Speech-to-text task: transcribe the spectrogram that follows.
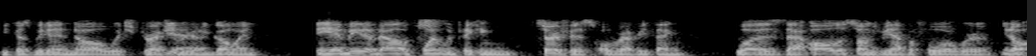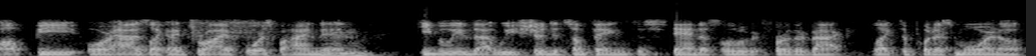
because we didn't know which direction we were going to go in. And he had made a valid point when picking Surface over everything was that all the songs we had before were you know upbeat or has like a drive force behind it and mm-hmm. he believed that we should have did something to stand us a little bit further back, like to put us more in a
